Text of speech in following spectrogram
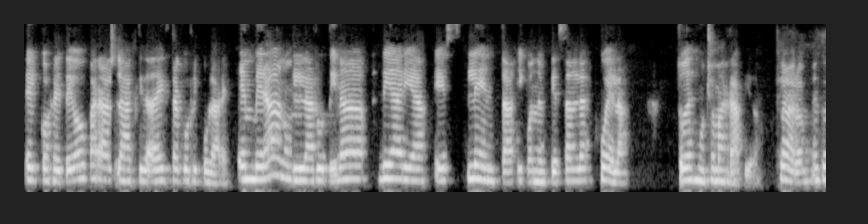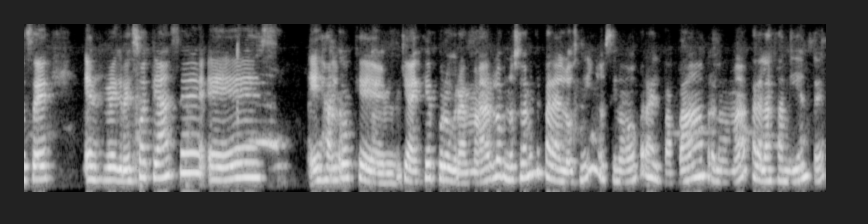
el correteo para las actividades extracurriculares. En verano la rutina diaria es lenta y cuando empiezan la escuela todo es mucho más rápido. Claro, entonces el regreso a clase es es algo que, hay que programarlo, no solamente para los niños, sino para el papá, para la mamá, para la familia entera.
